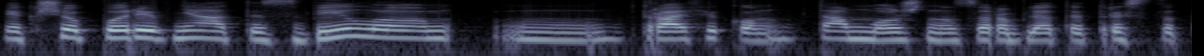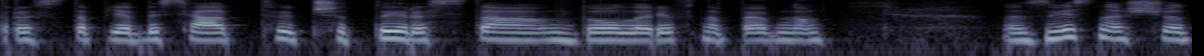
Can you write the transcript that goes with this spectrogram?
Якщо порівняти з білим трафіком, там можна заробляти 300, 350, 400 доларів, напевно. Звісно, що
